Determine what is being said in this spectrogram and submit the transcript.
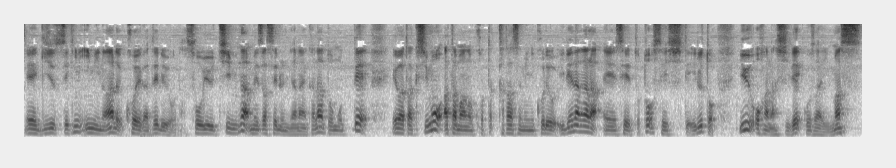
えー、技術的に意味のある声が出るような、そういうチームが目指せるんじゃないかなと思って、え、私も頭の片隅にこれを入れながら、え生徒と接しているというお話でございます。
